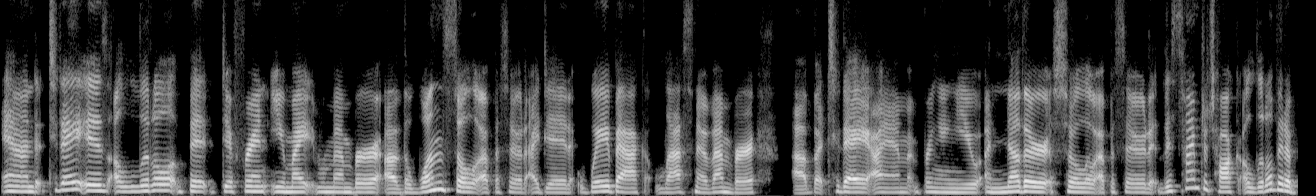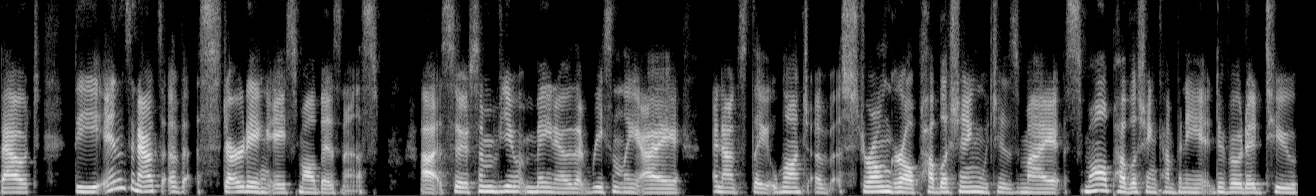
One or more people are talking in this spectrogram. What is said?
And today is a little bit different. You might remember uh, the one solo episode I did way back last November. Uh, but today I am bringing you another solo episode, this time to talk a little bit about the ins and outs of starting a small business. Uh, so, some of you may know that recently I announced the launch of Strong Girl Publishing, which is my small publishing company devoted to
